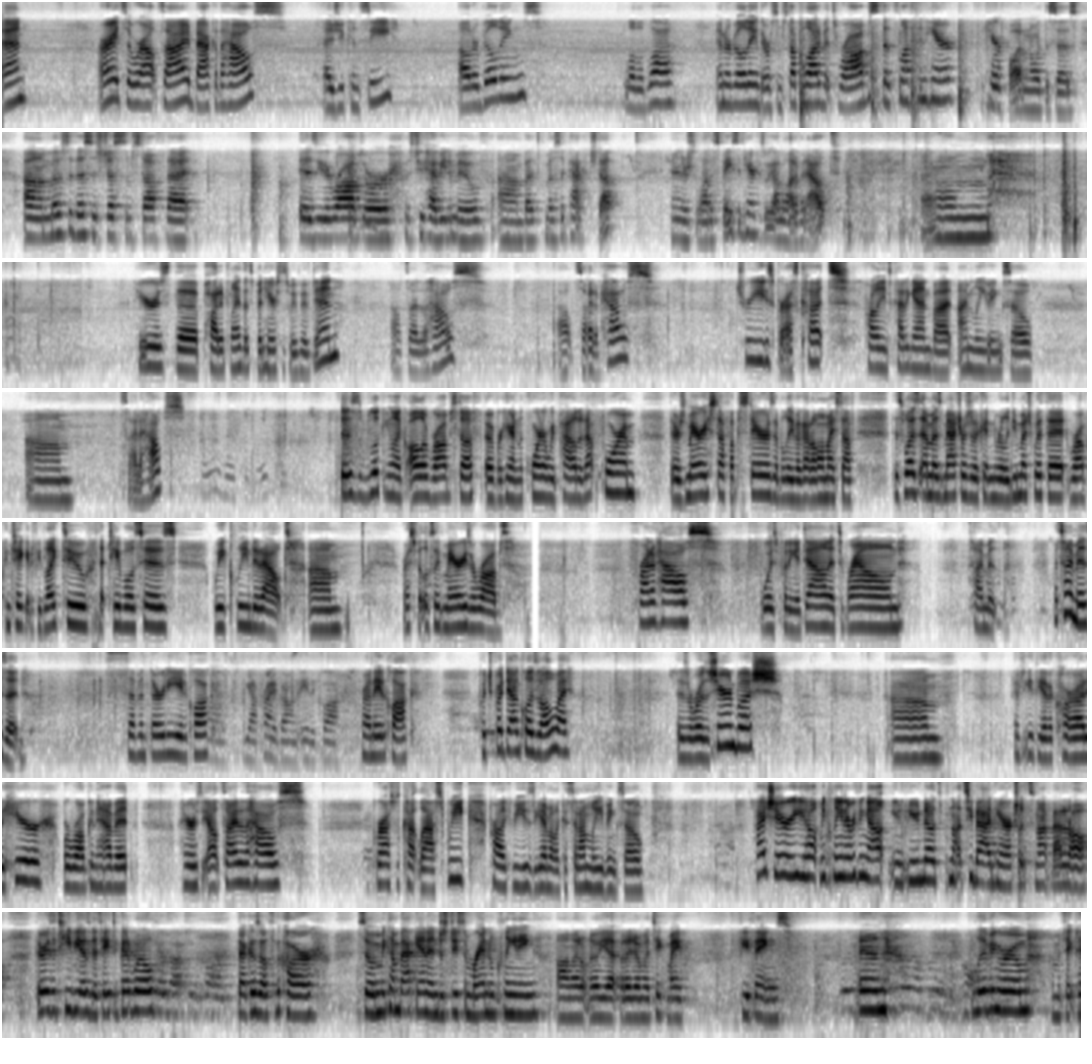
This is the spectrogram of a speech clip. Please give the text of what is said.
Ben? Alright, so we're outside, back of the house. As you can see, outer buildings, blah, blah, blah. Inner building, there was some stuff, a lot of it's Rob's that's left in here. Be careful, I don't know what this is. Um, most of this is just some stuff that is either Rob's or was too heavy to move, um, but it's mostly packaged up. And there's a lot of space in here because we got a lot of it out. Um, here's the potted plant that's been here since we moved in. Outside of the house. Outside of house. Trees, grass cut. Probably needs cut again, but I'm leaving, so... Um, side of house. This is looking like all of Rob's stuff over here in the corner. We piled it up for him. There's Mary's stuff upstairs. I believe I got all of my stuff. This was Emma's mattress. I couldn't really do much with it. Rob can take it if he'd like to. That table is his. We cleaned it out. Um, rest of it looks like Mary's or Rob's. Front of house. Boy's putting it down. It's around... Time is... What time is it? 7.30, 8 o'clock? Yeah, probably around 8 o'clock. Around 8 o'clock. Put your foot down, close it all the way. There's a Rose of Sharon bush. Um, I have to get the other car out of here where Rob can have it. Here's the outside of the house. Grass was cut last week. Probably could be used again, but like I said, I'm leaving, so. Hi, Sherry. You helped me clean everything out. You, you know it's not too bad in here. Actually, it's not bad at all. There is a TV I was going to take to Goodwill. That goes out to the car. So when we come back in and just do some random cleaning, um, I don't know yet, but I know I'm going to take my few things. And living room, I'm going to take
